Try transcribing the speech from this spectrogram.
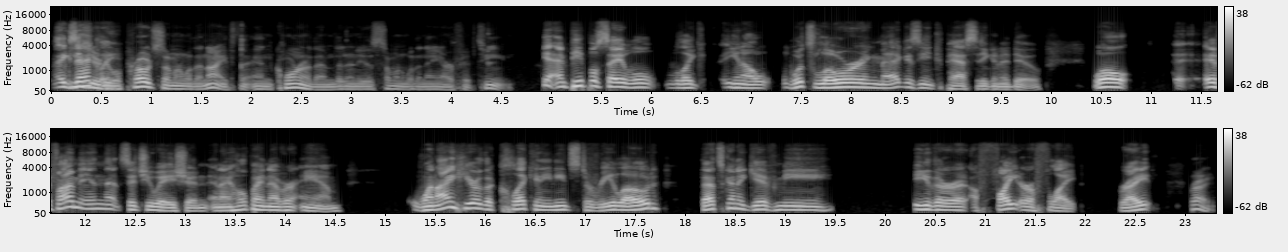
It's exactly easier to approach someone with a knife and corner them than it is someone with an AR-15. Yeah, and people say, well, like, you know, what's lowering magazine capacity going to do? Well, if I'm in that situation, and I hope I never am, when I hear the click and he needs to reload, that's going to give me either a fight or a flight, right? Right.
